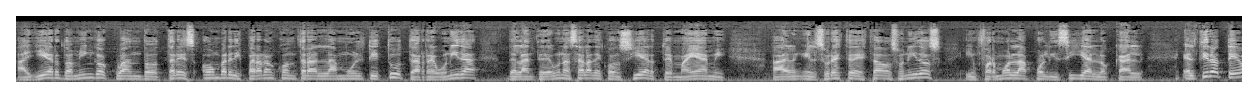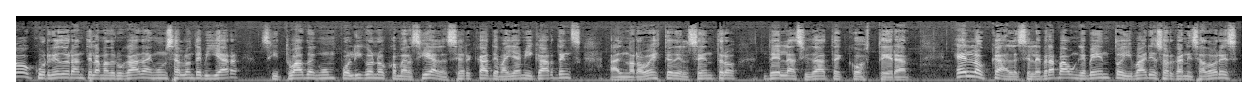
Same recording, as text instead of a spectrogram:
ayer domingo cuando tres hombres dispararon contra la multitud reunida delante de una sala de concierto en Miami en el sureste de Estados Unidos, informó la policía local. El tiroteo ocurrió durante la madrugada en un salón de billar situado en un polígono comercial cerca de Miami Gardens, al noroeste del centro de la ciudad costera. El local celebraba un evento y varios organizadores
